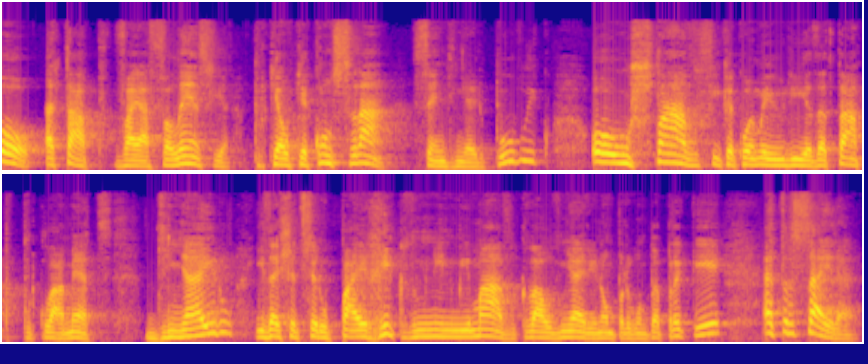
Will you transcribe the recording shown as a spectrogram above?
Ou a TAP vai à falência, porque é o que acontecerá sem dinheiro público, ou o Estado fica com a maioria da TAP porque lá mete dinheiro e deixa de ser o pai rico de menino mimado que dá o dinheiro e não pergunta para quê. A terceira,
